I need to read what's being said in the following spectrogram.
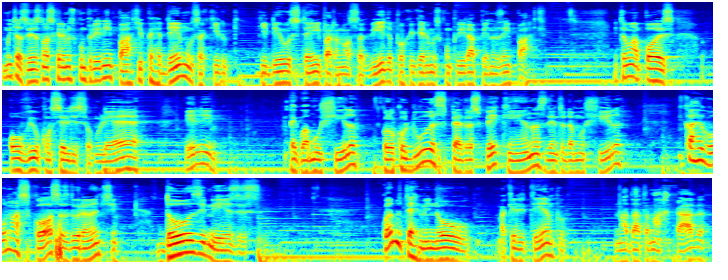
Muitas vezes nós queremos cumprir em parte e perdemos aquilo que Deus tem para a nossa vida porque queremos cumprir apenas em parte. Então, após ouvir o conselho de sua mulher, ele pegou a mochila, colocou duas pedras pequenas dentro da mochila e carregou nas costas durante 12 meses. Quando terminou aquele tempo, na data marcada,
